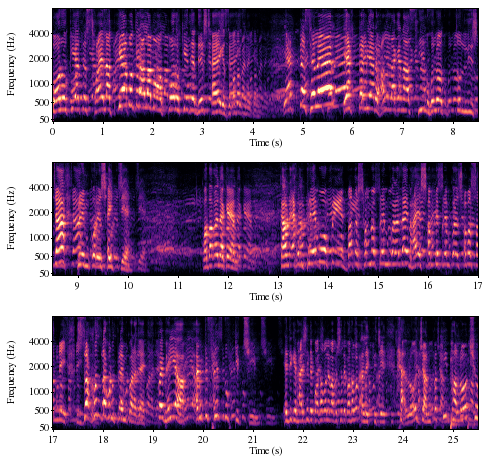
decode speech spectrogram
পরকিয়াতে ছয় লাভ কেমতের আলামত, পরকিয়াতে দেশ ছায়া গেছে, কথা কয় না কেন? একটা ছেলের একটা মেয়ের ভালো লাগে না, সিম হলো চল্লিশটা, প্রেম করে ষাটটা। কথা কয় না কেন? কারণ এখন প্রেম ও প্রেম, বাপের সামনে প্রেম করা যায়, ভাইয়ের সামনে প্রেম করা সবার সামনে, যখন তখন প্রেম করা যায়। কই ভাইয়া, আমি একটু ফেসবুক টিপছি। এদিকে ভাইয়ের সাথে কথা বলে বাবার সাথে কথা বলে লিখতেছে, হ্যালো জান পাখি ভালো আছো?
